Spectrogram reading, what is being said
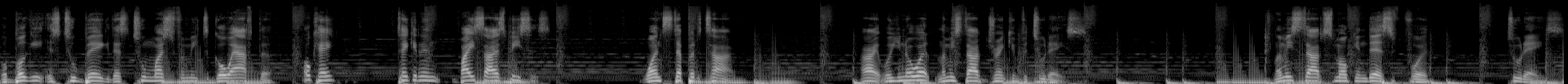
Well, Boogie is too big. That's too much for me to go after. Okay, take it in bite sized pieces, one step at a time. All right, well, you know what? Let me stop drinking for two days. Let me stop smoking this for two days.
